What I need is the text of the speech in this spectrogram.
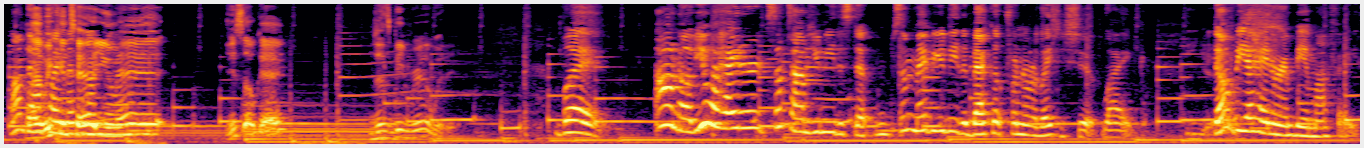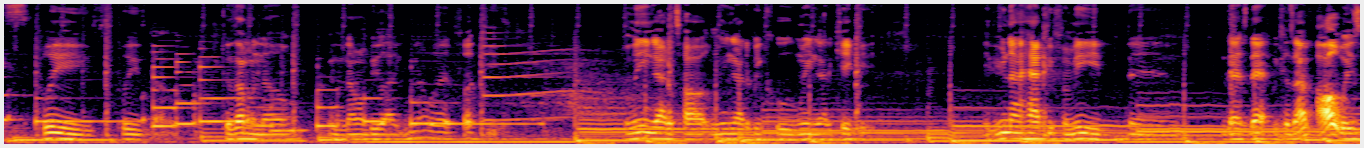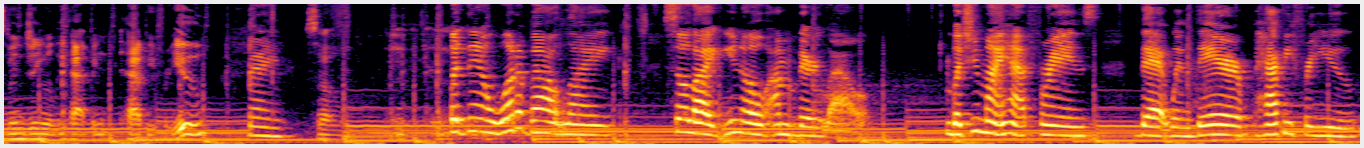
Don't Like, we can tell you mad. It's okay. Just be real with it. But I don't know if you a hater. Sometimes you need to step. Some maybe you need to back up from the relationship. Like Yeah. don't be a hater and be in my face. Please, please don't. Because I'm a know. And I'm going to be like, you know what? Fuck you. We ain't got to talk. We ain't got to be cool. We ain't got to kick it. If you're not happy for me, then that's that. Because I've always been genuinely happy happy for you. Right. So. mm, But then what about like so like, you know, I'm very loud. But you might have friends that when they're happy for you,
